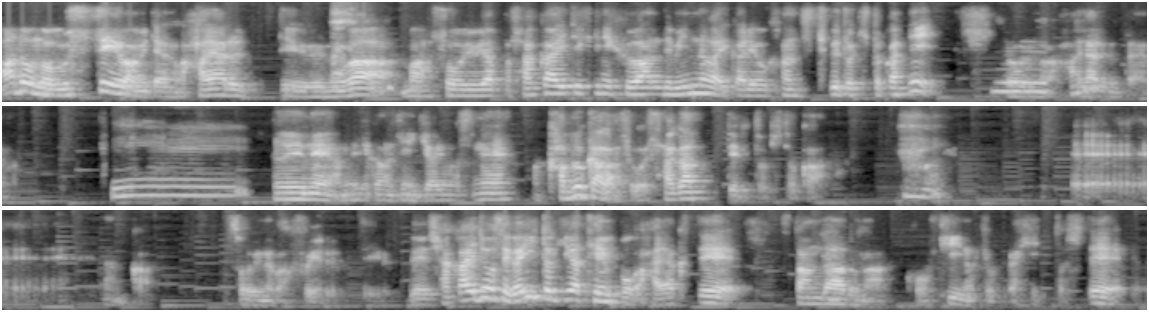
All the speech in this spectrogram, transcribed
な。アドのうっせぇわみたいなのが流行るっていうのが、まあそういうやっぱ社会的に不安でみんなが怒りを感じてる時とかに、そういうのが流行るみたいな。ねえそれでね、アメリカの研究ありますね。株価がすごい下がってる時とか、はい。えーなんか、そういうのが増えるっていう。で、社会情勢がいい時はテンポが速くて、スタンダードなこうキーの曲がヒットして、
